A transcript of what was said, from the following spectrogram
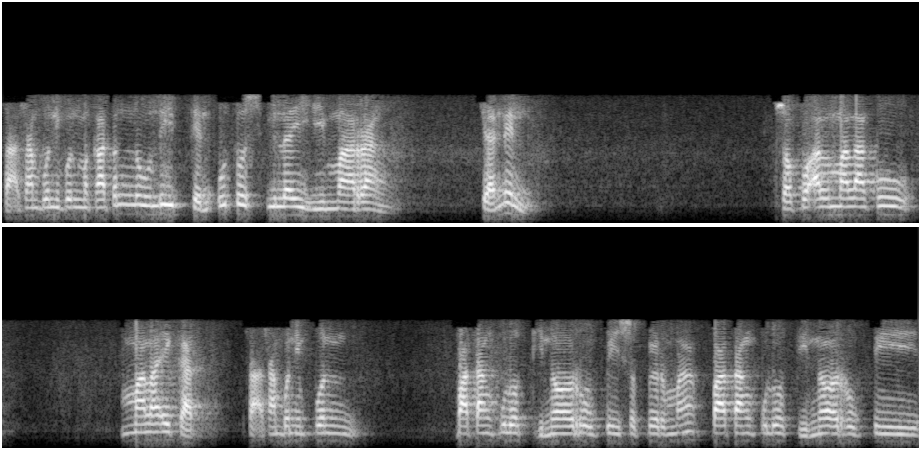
sak sampunipun mekaten nuli den utus ilaihi marang janin sapa al malaku malaikat sak sampunipun patang puluh dino rupi sperma, patang puluh dino rupi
